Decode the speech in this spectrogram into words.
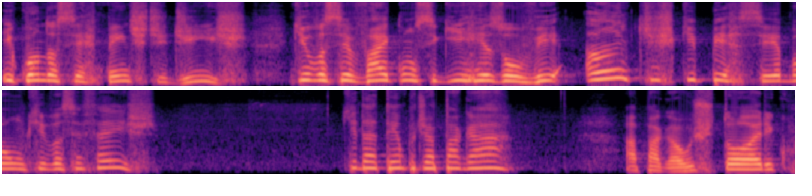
E quando a serpente te diz que você vai conseguir resolver antes que percebam o que você fez, que dá tempo de apagar apagar o histórico,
